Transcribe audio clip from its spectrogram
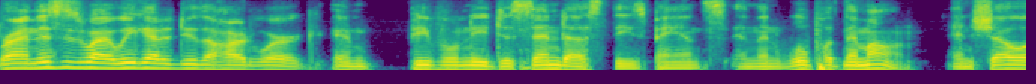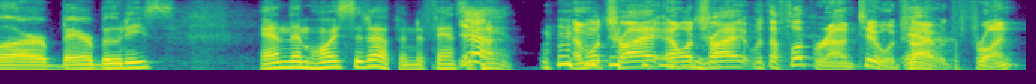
Brian, this is why we got to do the hard work, and people need to send us these pants, and then we'll put them on and show our bare booties, and them hoisted up into fancy Yeah. pants. And we'll try, and we'll try it with the flip around too. We'll try Yeah. it with the front.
